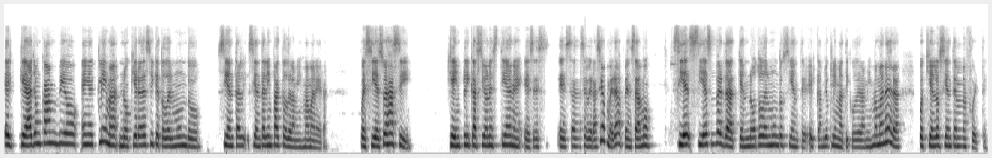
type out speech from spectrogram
el que haya un cambio en el clima no quiere decir que todo el mundo sienta, sienta el impacto de la misma manera. Pues si eso es así, ¿qué implicaciones tiene esa aseveración, verdad? Pensamos, si es, si es verdad que no todo el mundo siente el cambio climático de la misma manera, pues ¿quién lo siente más fuerte?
